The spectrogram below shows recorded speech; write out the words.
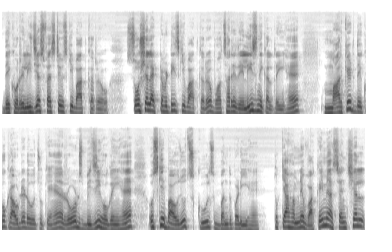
देखो रिलीजियस फेस्टिव्स की बात कर रहे हो सोशल एक्टिविटीज़ की बात कर रहे हो, बहुत सारी रैलीज निकल रही हैं। मार्केट देखो क्राउडेड हो चुके हैं रोड्स बिज़ी हो गई हैं, उसके बावजूद स्कूल्स बंद पड़ी हैं। तो क्या हमने वाकई में असेंशियल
